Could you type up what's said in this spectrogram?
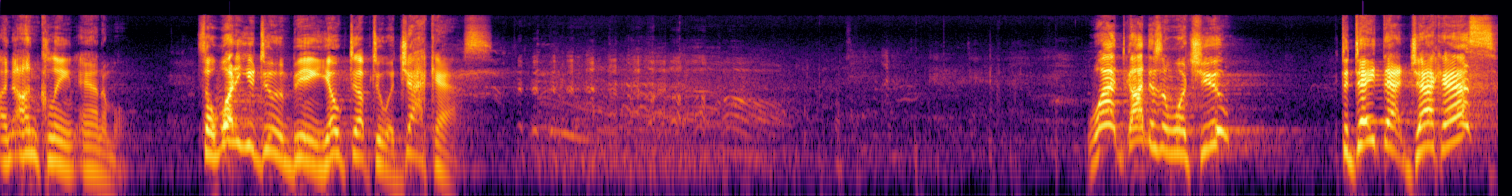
an unclean animal. So, what are you doing being yoked up to a jackass? What? God doesn't want you to date that jackass.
